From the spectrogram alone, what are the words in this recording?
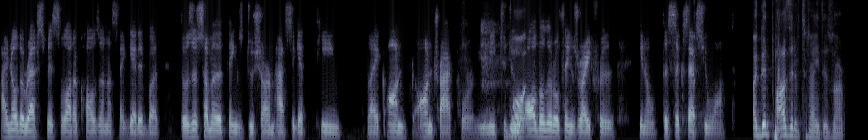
I know the refs miss a lot of calls on us. I get it, but those are some of the things Ducharme has to get the team like on on track for. You need to do Well- all the little things right for you know the success you want. A good positive tonight is our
